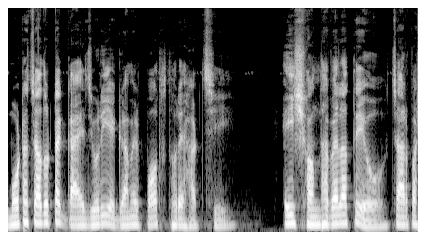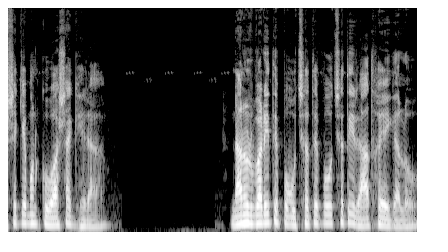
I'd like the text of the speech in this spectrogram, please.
মোটা চাদরটা গায়ে জড়িয়ে গ্রামের পথ ধরে হাঁটছি। এই সন্ধ্যাবেলাতেও চারপাশে কেমন কুয়াশা ঘেরা। নানুর বাড়িতে পৌঁছাতে পৌঁছাতেই রাত হয়ে গেল।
